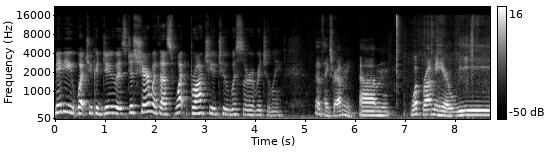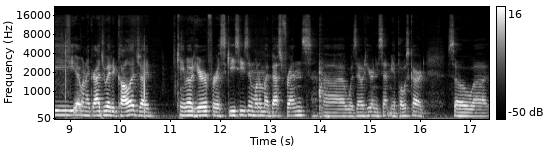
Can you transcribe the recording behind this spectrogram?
Maybe what you could do is just share with us what brought you to Whistler originally. Yeah, thanks for having me. Um, what brought me here? We, when I graduated college, I came out here for a ski season. One of my best friends uh, was out here and he sent me a postcard. So uh,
